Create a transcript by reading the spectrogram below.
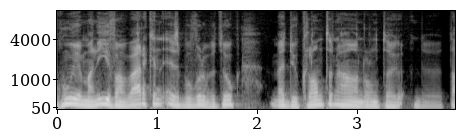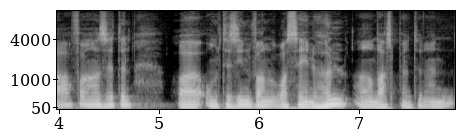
goede manier van werken is bijvoorbeeld ook met uw klanten gaan rond de, de tafel gaan zitten uh, om te zien van wat zijn hun aandachtspunten. En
